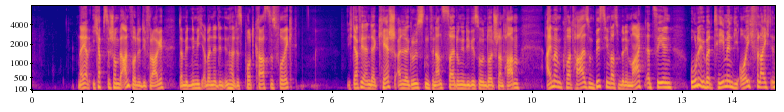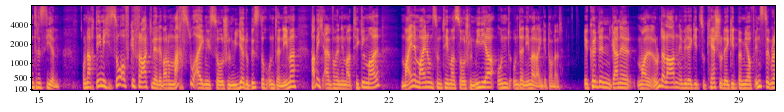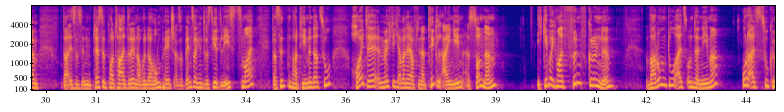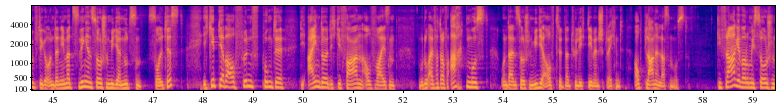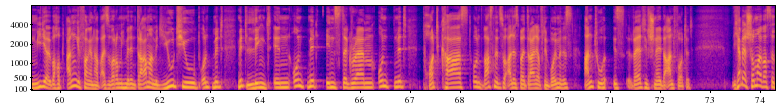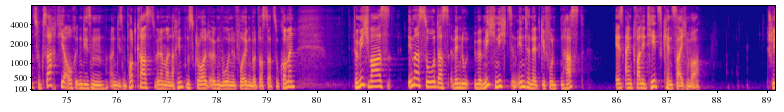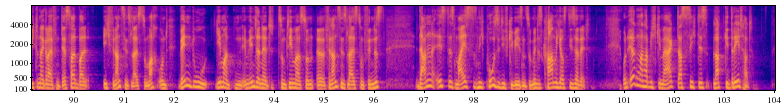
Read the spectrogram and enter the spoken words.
Naja, ich habe sie schon beantwortet, die Frage. Damit nehme ich aber nicht den Inhalt des Podcasts vorweg. Ich darf ja in der Cash, einer der größten Finanzzeitungen, die wir so in Deutschland haben, einmal im Quartal so ein bisschen was über den Markt erzählen oder über Themen, die euch vielleicht interessieren. Und nachdem ich so oft gefragt werde, warum machst du eigentlich Social Media, du bist doch Unternehmer, habe ich einfach in dem Artikel mal meine Meinung zum Thema Social Media und Unternehmer reingedonnert. Ihr könnt den gerne mal runterladen, entweder geht zu Cash oder geht bei mir auf Instagram. Da ist es im Presseportal drin, auch in der Homepage. Also wenn es euch interessiert, lest es mal. Da sind ein paar Themen dazu. Heute möchte ich aber nicht auf den Artikel eingehen, sondern ich gebe euch mal fünf Gründe, warum du als Unternehmer oder als zukünftiger Unternehmer zwingend Social Media nutzen solltest. Ich gebe dir aber auch fünf Punkte, die eindeutig Gefahren aufweisen, wo du einfach darauf achten musst und deinen Social Media Auftritt natürlich dementsprechend auch planen lassen musst die Frage, warum ich Social Media überhaupt angefangen habe, also warum ich mir den Drama mit YouTube und mit, mit LinkedIn und mit Instagram und mit Podcast und was nicht so alles bei drei auf den Bäumen ist, antue, ist relativ schnell beantwortet. Ich habe ja schon mal was dazu gesagt, hier auch in diesem, in diesem Podcast, wenn er mal nach hinten scrollt, irgendwo in den Folgen wird was dazu kommen. Für mich war es immer so, dass wenn du über mich nichts im Internet gefunden hast, es ein Qualitätskennzeichen war. Schlicht und ergreifend deshalb, weil ich Finanzdienstleistung mache. Und wenn du jemanden im Internet zum Thema äh, Finanzdienstleistung findest, dann ist es meistens nicht positiv gewesen. Zumindest kam ich aus dieser Welt. Und irgendwann habe ich gemerkt, dass sich das Blatt gedreht hat.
